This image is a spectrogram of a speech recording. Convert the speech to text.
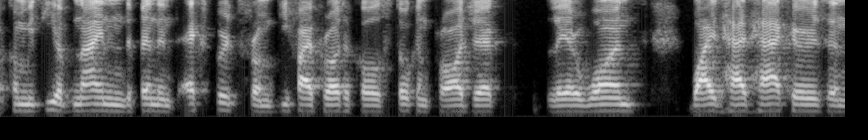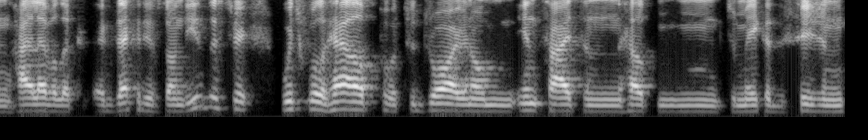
a, committee of nine independent experts from defi protocols token projects layer ones, white hat hackers, and high level ex- executives on the industry, which will help to draw you know insights and help mm, to make a decision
